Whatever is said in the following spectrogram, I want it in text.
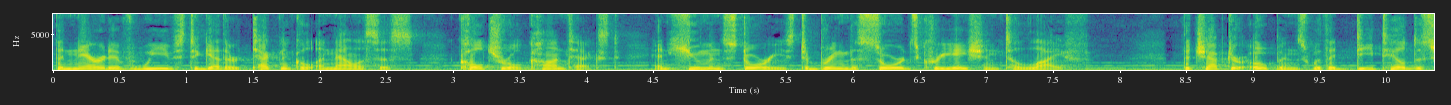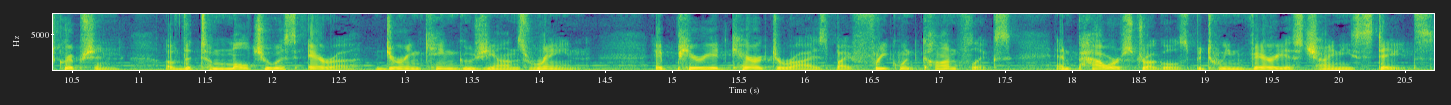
The narrative weaves together technical analysis, cultural context, and human stories to bring the sword's creation to life. The chapter opens with a detailed description of the tumultuous era during King Goujian's reign, a period characterized by frequent conflicts and power struggles between various Chinese states.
